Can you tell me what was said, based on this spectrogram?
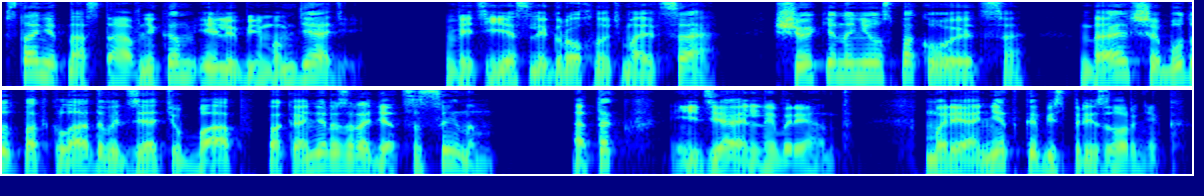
станет наставником и любимым дядей. Ведь если грохнуть мальца, Щекина не успокоится. Дальше будут подкладывать зятю баб, пока не разродятся сыном. А так, идеальный вариант. Марионетка-беспризорник.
